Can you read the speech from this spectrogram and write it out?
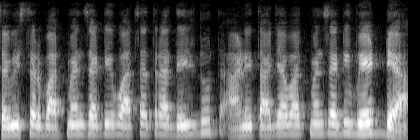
सविस्तर बातम्यांसाठी वाचत राहा देशदूत आणि ताज्या बातम्यांसाठी भेट द्या.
